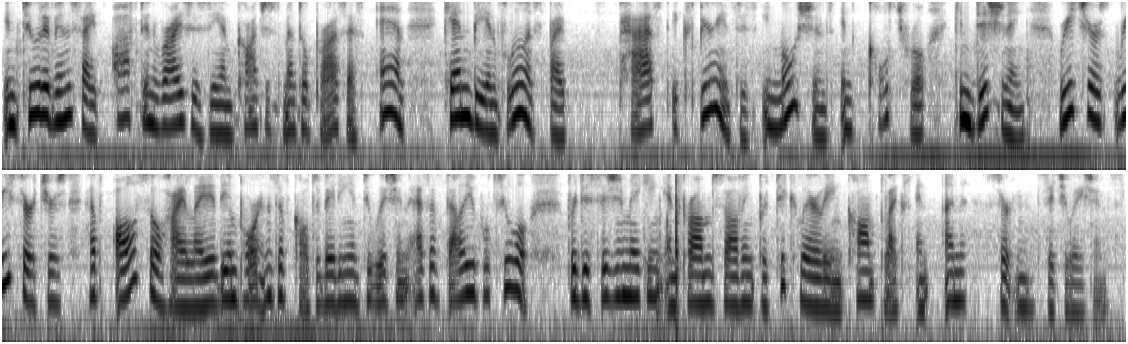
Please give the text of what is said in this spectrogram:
intuitive insight often rises the unconscious mental process and can be influenced by past experiences, emotions, and cultural conditioning. Researchers have also highlighted the importance of cultivating intuition as a valuable tool for decision making and problem solving, particularly in complex and uncertain situations.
